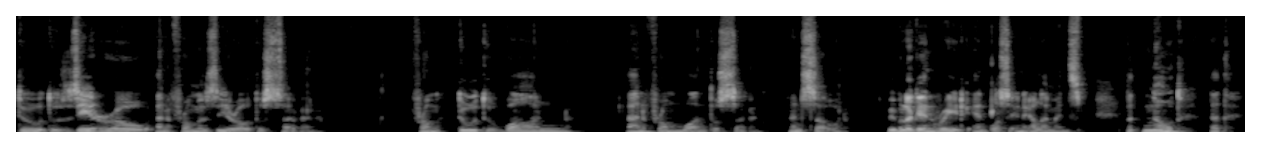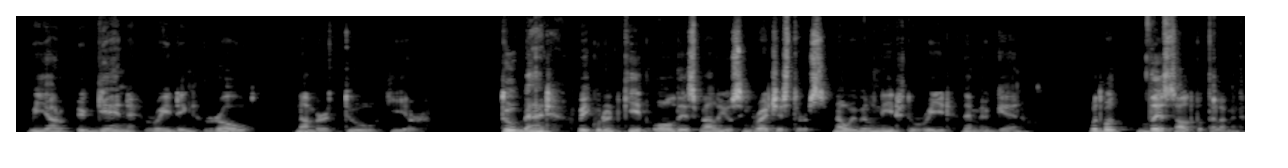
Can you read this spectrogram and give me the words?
2 to 0 and from 0 to 7, from 2 to 1 and from 1 to 7, and so on. We will again read n plus n elements, but note that we are again reading row number 2 here. Too bad we couldn't keep all these values in registers. Now we will need to read them again. What about this output element?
